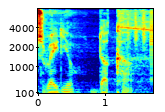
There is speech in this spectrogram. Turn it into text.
loopsradio.com.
